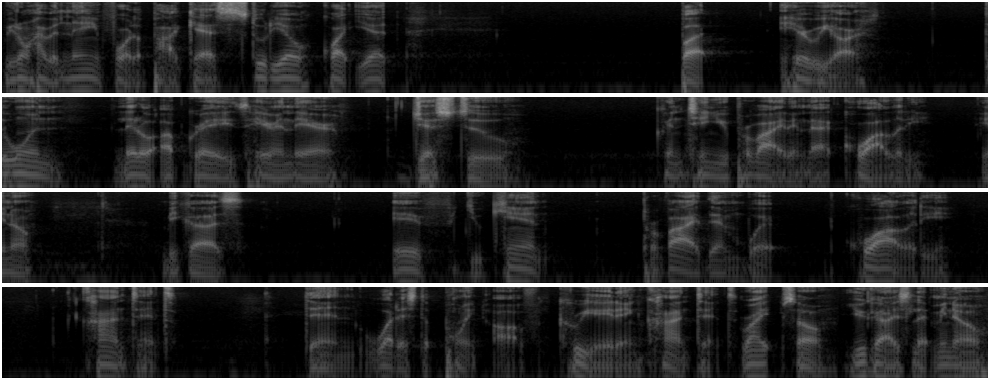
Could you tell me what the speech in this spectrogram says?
We don't have a name for the podcast studio quite yet. But here we are doing little upgrades here and there just to continue providing that quality, you know, because if you can't provide them with quality content, then what is the point of creating content, right? So you guys let me know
